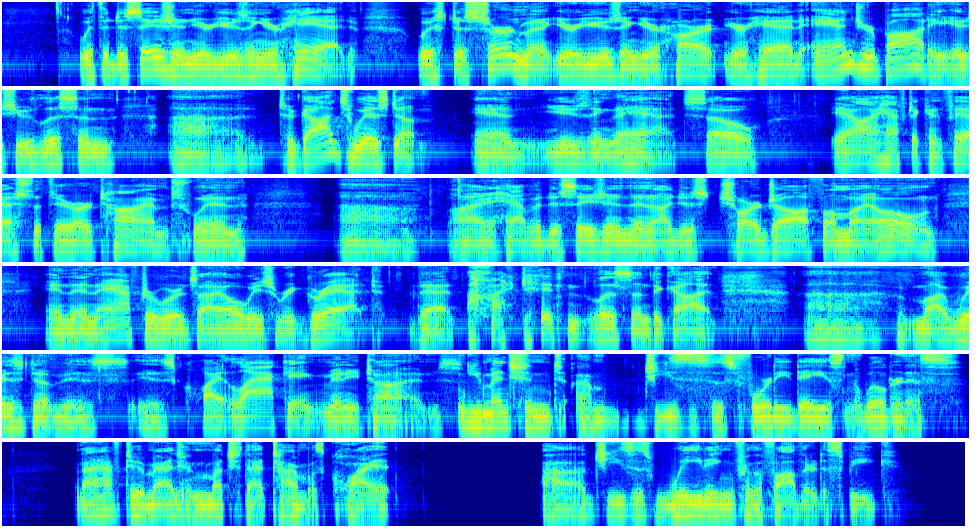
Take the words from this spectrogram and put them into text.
With a decision, you're using your head. With discernment, you're using your heart, your head, and your body as you listen uh, to God's wisdom and using that. So, yeah, I have to confess that there are times when uh, I have a decision and I just charge off on my own. And then afterwards, I always regret that I didn't listen to God. Uh, my wisdom is is quite lacking many times. You mentioned um, Jesus's forty days in the wilderness, and I have to imagine much of that time was quiet. Uh, Jesus waiting for the Father to speak.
